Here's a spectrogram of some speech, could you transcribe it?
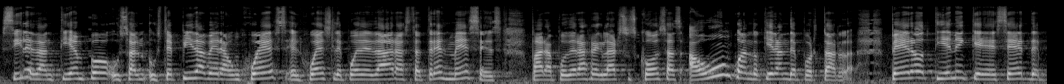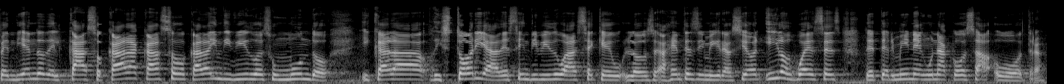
si le dan tiempo, usted pida ver a un juez, el juez le puede dar hasta tres meses para poder arreglar sus cosas, aun cuando quieran deportarla. Pero tiene que ser dependiendo del caso. Cada caso, cada individuo es un mundo y cada historia de ese individuo hace que los agentes de inmigración y los jueces determinen una cosa u otra.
